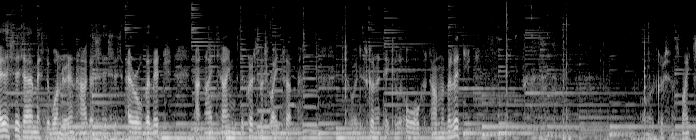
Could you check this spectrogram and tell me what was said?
Hi, this is uh, Mr. Wandering Haggis. This is Errol Village at night time with the Christmas lights up. So we're just going to take a little walk down the village. All the Christmas lights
